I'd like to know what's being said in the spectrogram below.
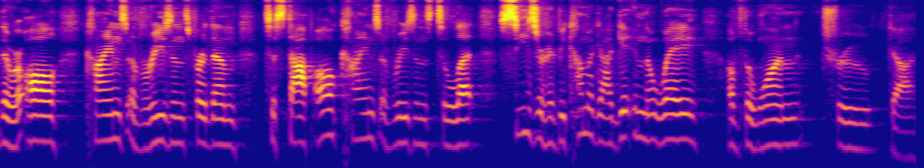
There were all kinds of reasons for them to stop, all kinds of reasons to let Caesar who had become a God get in the way of the one true God.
